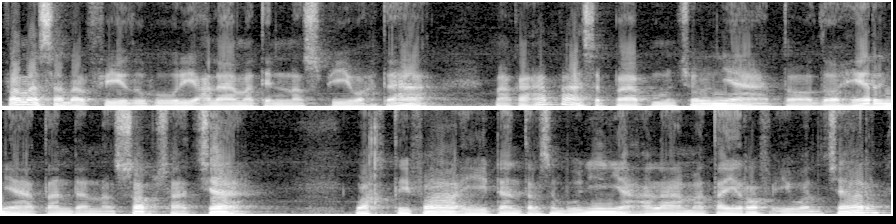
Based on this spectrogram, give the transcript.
Fama sabab fi zuhuri alamatin nasbi wahdaha. Maka apa sebab munculnya atau dohirnya tanda nasab saja waktifai dan tersembunyinya alamatai raf'i wal jar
